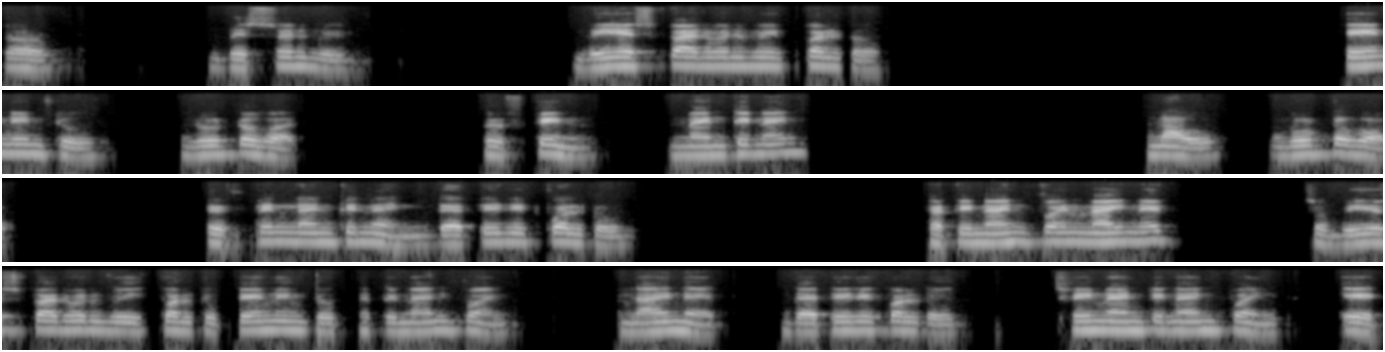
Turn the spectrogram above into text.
So this will be v square will be equal to 10 into root over 1599. Now root over 1599 that is equal to 39.98. So v square will be equal to 10 into 39.98 that is equal to 399.8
